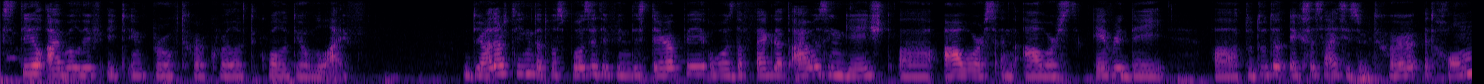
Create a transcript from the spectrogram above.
still I believe it improved her quality, quality of life. The other thing that was positive in this therapy was the fact that I was engaged uh, hours and hours every day uh, to do the exercises with her at home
